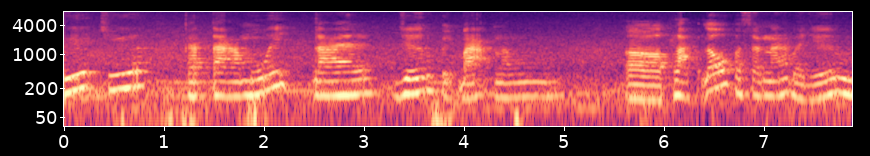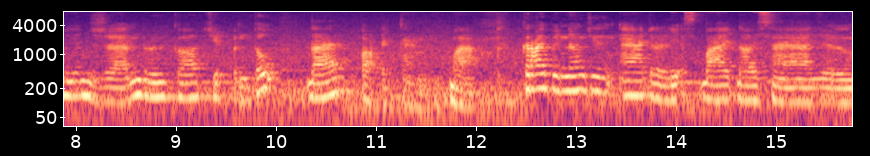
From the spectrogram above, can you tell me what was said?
វាជាកត្តាមួយដែលយើងពិបាកនឹងអឺផ្លាស់ប្ដូរបើសិនណាបើយើងមាន gen ឬក៏ជាតិបន្ទុក ដែលប្រតិកម្មបាទក្រៅពីនឹងយើងអាចរលាកស្បែកដោយសារយើង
